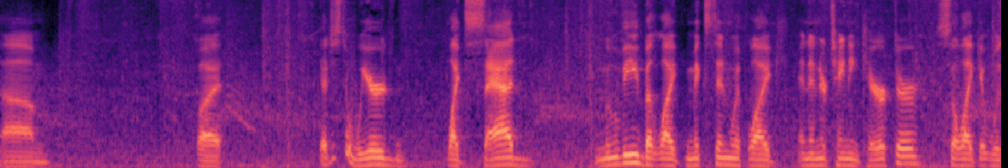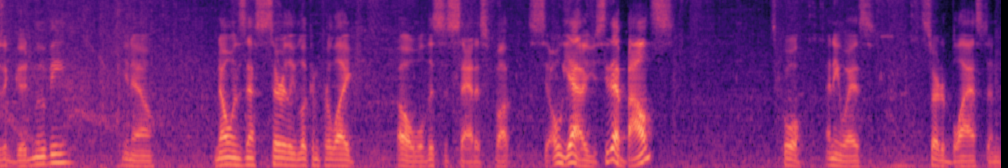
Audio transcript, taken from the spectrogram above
Um, but, yeah, just a weird, like, sad movie, but, like, mixed in with, like, an entertaining character. So, like, it was a good movie you know, no one's necessarily looking for like, oh, well, this is sad as fuck. Oh, yeah, you see that bounce? It's cool. Anyways, started blasting.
